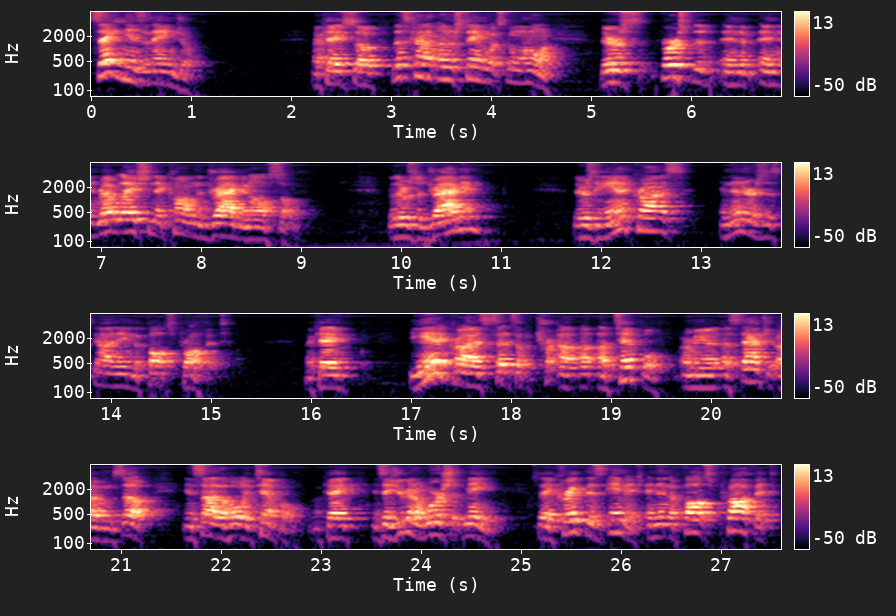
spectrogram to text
Satan is an angel. Okay, so let's kind of understand what's going on. There's first the, in, the, in Revelation they call him the dragon also. But there's the dragon, there's the Antichrist, and then there's this guy named the false prophet. Okay, the Antichrist sets up a, a, a temple, I mean a, a statue of himself inside the holy temple. Okay, and says you're going to worship me. So they create this image, and then the false prophet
